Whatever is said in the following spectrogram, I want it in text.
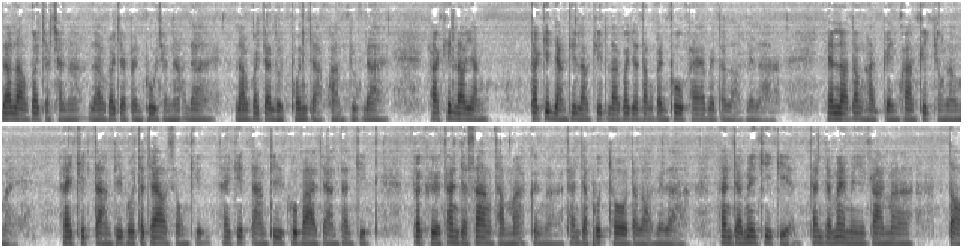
แล้วเราก็จะชนะเราก็จะเป็นผู้ชนะได้ เราก็จะหลุดพ้นจากความทุกข์ได้ ถ้าคิดเราอย่างถ้าคิดอย่างที่เราคิดเราก็จะต้องเป็นผู้แพ้ไปตลอดเวลาฉะนั้นเราต้องหัดเปลี่ยนความคิดของเราใหม่ ให้คิดตามที่พระพุทธเจ้าทรงคิด ให้คิดตามที่ครูบาอาจารย์ท่านคิด ก็คือท่านจะสร้างธรรมะขึ้นมา ท่านจะพุทโธตลอดเวลา ท่านจะไม่ขี้เกียจ ท่านจะไม่มีการมา ต่อ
